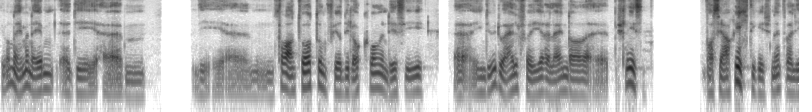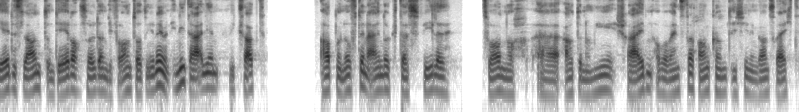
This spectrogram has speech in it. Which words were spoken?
übernehmen eben äh, die, ähm, die ähm, Verantwortung für die Lockerungen, die sie äh, individuell für ihre Länder äh, beschließen. Was ja auch richtig ist, nicht? weil jedes Land und jeder soll dann die Verantwortung übernehmen. In Italien, wie gesagt, hat man oft den Eindruck, dass viele zwar nach äh, Autonomie schreien, aber wenn es darauf ankommt, ist ihnen ganz recht,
